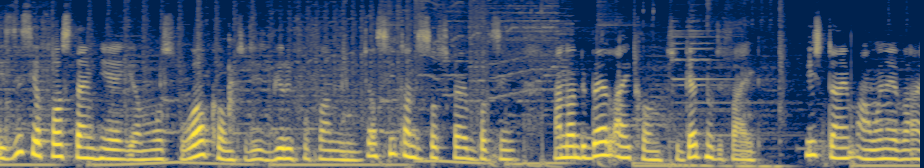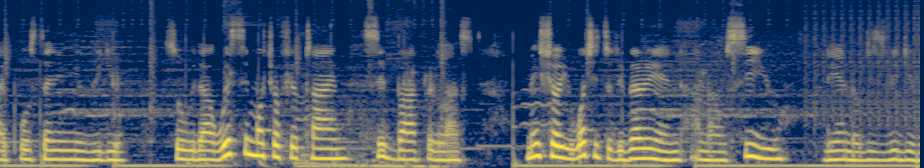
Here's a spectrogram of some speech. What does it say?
Is this your first time here? You are most welcome to this beautiful family. Just hit on the subscribe button and on the bell icon to get notified each time and whenever I post any new video. So without wasting much of your time, sit back, relax. Make sure you watch it to the very end and I'll see you at the end of this video.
